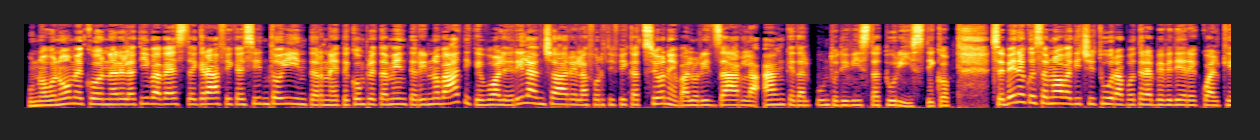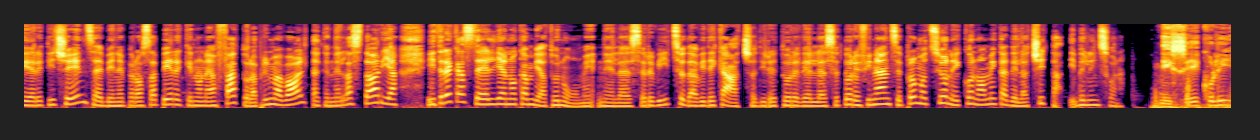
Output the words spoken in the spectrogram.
Un nuovo nome con relativa veste grafica e sito internet completamente rinnovati che vuole rilanciare la fortificazione e valorizzarla anche dal punto di vista turistico. Sebbene questa nuova dicitura potrebbe vedere qualche reticenza, è bene però sapere che non è affatto la prima volta che nella storia i tre castelli hanno cambiato nome. Nel servizio Davide Caccia, direttore del settore finanze e promozione economica della città di Bellinzona. Nei secoli,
